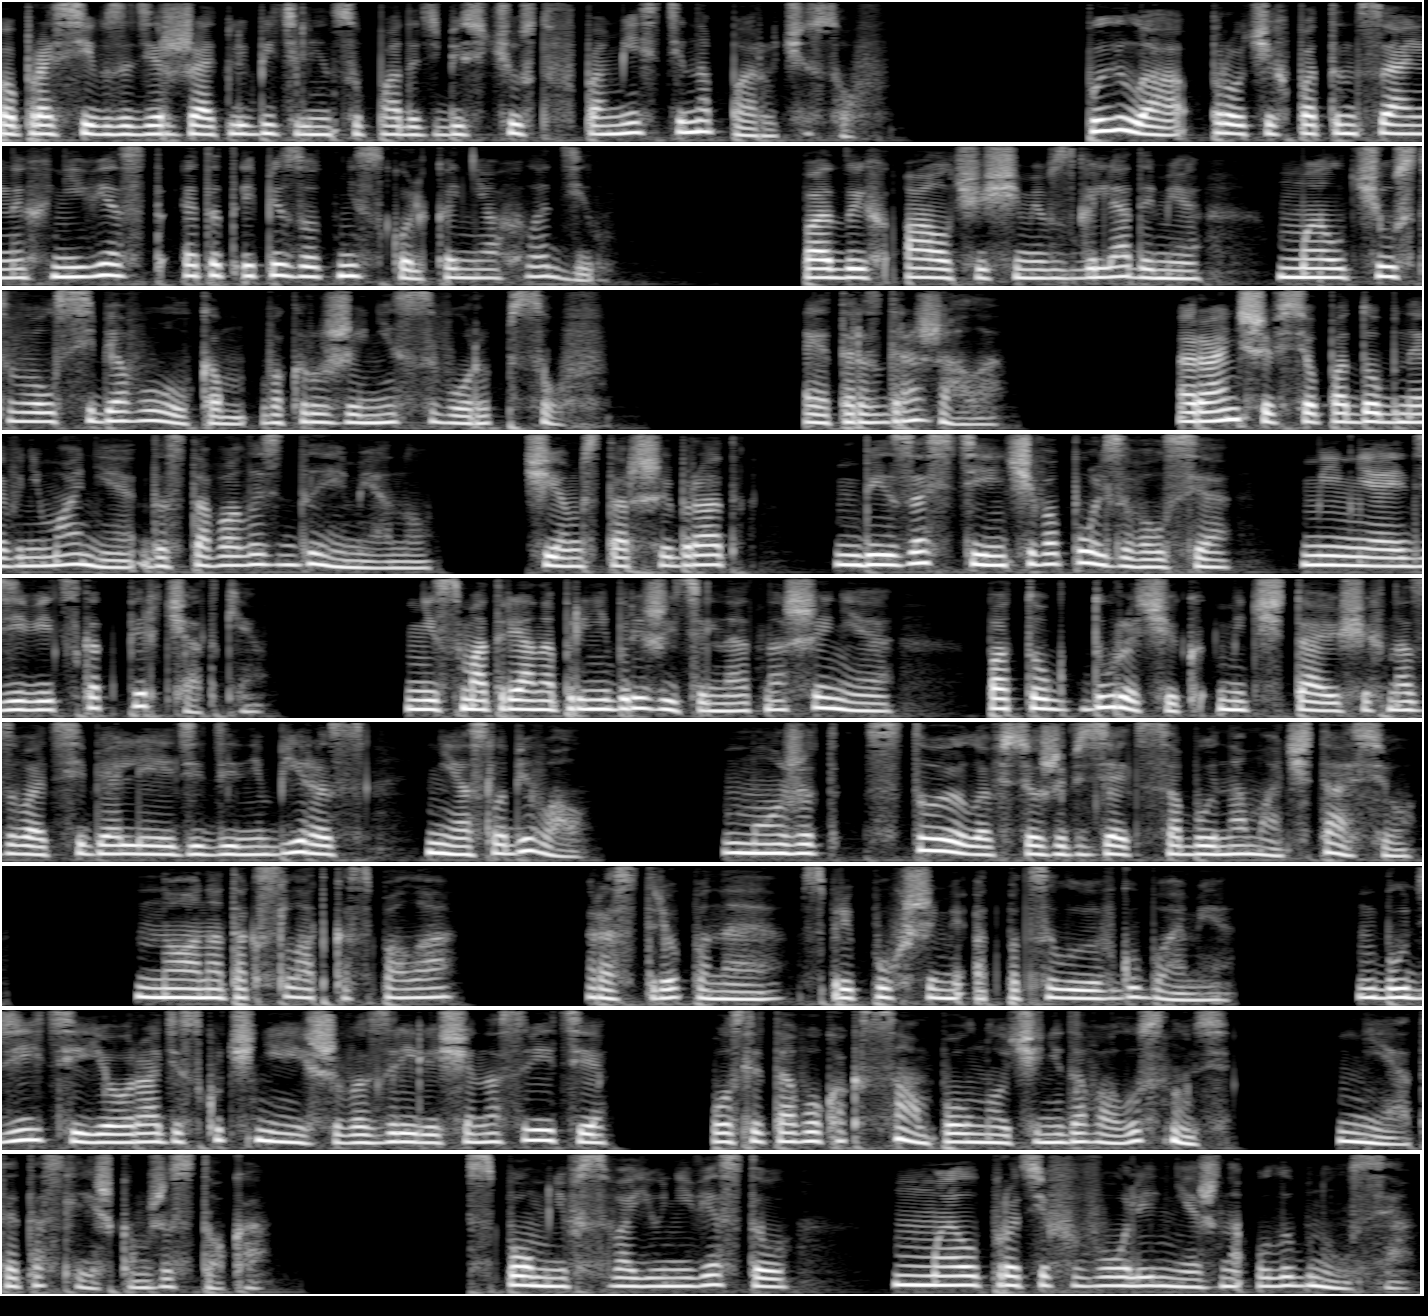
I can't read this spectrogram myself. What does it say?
попросив задержать любительницу падать без чувств в поместье на пару часов. Пыла прочих потенциальных невест этот эпизод нисколько не охладил. Под их алчущими взглядами Мел чувствовал себя волком в окружении своры псов. Это раздражало. Раньше все подобное внимание доставалось Дэмиану, чем старший брат беззастенчиво пользовался, меняя девиц как перчатки. Несмотря на пренебрежительное отношение, поток дурочек, мечтающих назвать себя леди Денибирос, не ослабевал. Может, стоило все же взять с собой на матч Тасю, но она так сладко спала, растрепанная, с припухшими от поцелуев губами. Будить ее ради скучнейшего зрелища на свете после того, как сам полночи не давал уснуть. Нет, это слишком жестоко. Вспомнив свою невесту, Мел против воли нежно улыбнулся.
